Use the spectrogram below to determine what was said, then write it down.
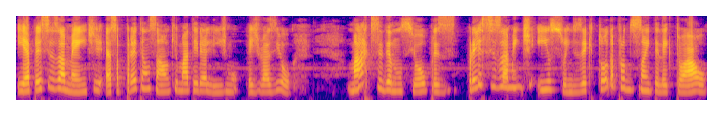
E é precisamente essa pretensão que o materialismo esvaziou. Marx denunciou precisamente isso, em dizer que toda produção intelectual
